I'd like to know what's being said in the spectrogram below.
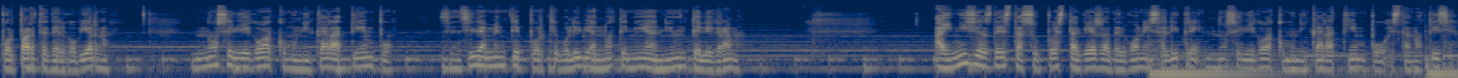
por parte del gobierno. No se llegó a comunicar a tiempo, sencillamente porque Bolivia no tenía ni un telegrama. A inicios de esta supuesta guerra del Gono y Salitre no se llegó a comunicar a tiempo esta noticia.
